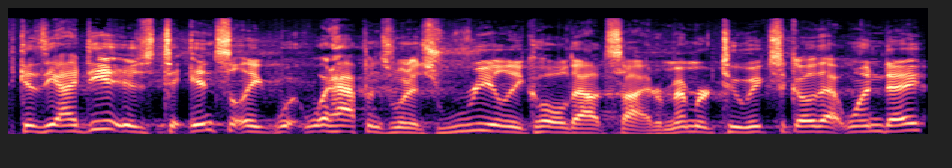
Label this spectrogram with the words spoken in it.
Because the idea is to insulate what happens when it's really cold outside. Remember two weeks ago, that one day?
